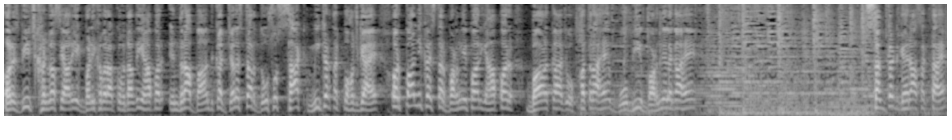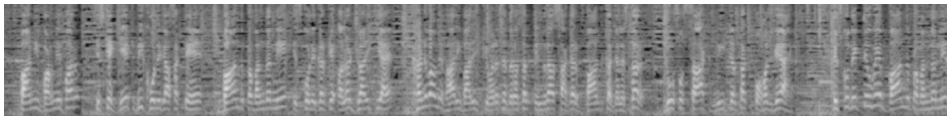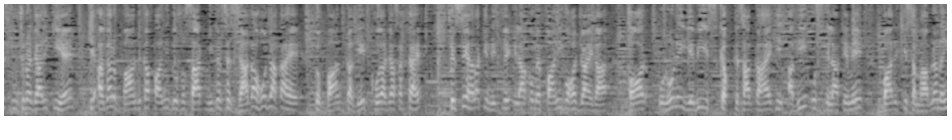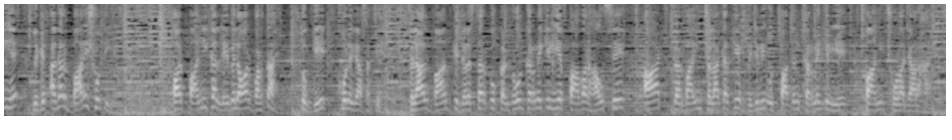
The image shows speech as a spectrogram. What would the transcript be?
और इस बीच खंडवा से आ रही एक बड़ी खबर आपको बता दें, यहाँ पर इंदिरा बाँध का जलस्तर 260 मीटर तक पहुँच गया है और पानी का स्तर बढ़ने पर यहाँ पर बाढ़ का जो खतरा है, वो भी बढ़ने लगा है। संकट गहरा सकता है, पानी बढ़ने पर इसके गेट भी खोले जा सकते हैं। बाँध प्रबंधन ने इसको लेकर के अलर्ट जारी किया है। खंडवा में भारी बारिश की वजह से दरअसल इंदिरा सागर बाँध का जलस्तर 260 मीटर तक पहुँच गया है। इसको देखते हुए बाँध प्रबंधन ने सूचना जारी की है कि अगर बाँध का पानी 260 मीटर से ज़्यादा हो जाता है तो बाँध का गेट खोला जा सकता है। इससे हालाँकि निचले इलाकों में पानी पहुँच जाएगा, और उन्होंने ये भी इस कप के साथ कहा है कि अभी उस इलाके में बारिश की संभावना नहीं है, लेकिन अगर बारिश होती है और पानी का लेवल और बढ़ता है तो गेट खोले जा सकते हैं। फ़िलहाल बाँध के जलस्तर को कंट्रोल करने के लिए पावर हाउस से आठ टर्बाइन चला करके बिजली उत्पादन करने के लिए पानी छोड़ा जा रहा है।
